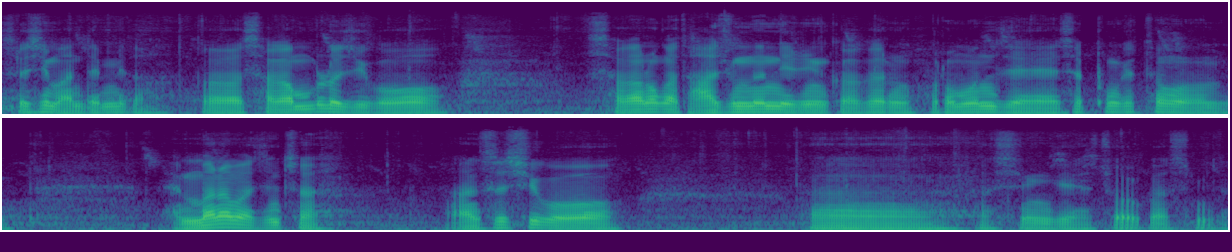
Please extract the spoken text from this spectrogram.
쓰시면 안 됩니다. 어, 사과 물러지고 사과농가 다 죽는 일이니까 그런 호르몬제 에스폰 계통은 웬만하면 진짜 안 쓰시고 어, 하시는 게 좋을 것 같습니다.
